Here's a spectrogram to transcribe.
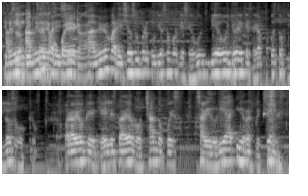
tienes a mí, a mí me pareció, A mí me pareció súper curioso porque según Diego, yo era el que se había puesto filósofo, pero ahora veo que, que él está derrochando pues sabiduría y reflexiones.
